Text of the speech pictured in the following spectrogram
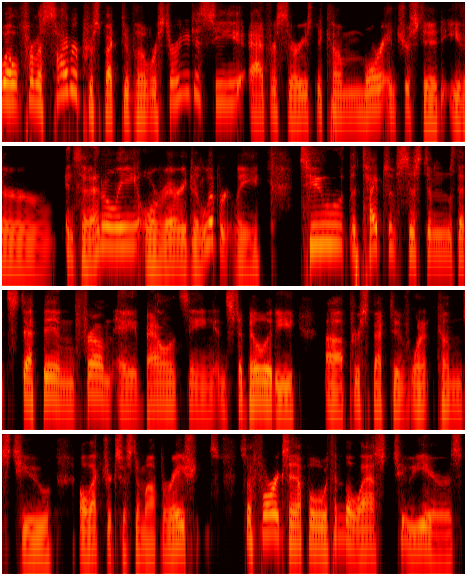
Well, from a cyber perspective, though, we're starting to see adversaries become more interested, either incidentally or very deliberately, to the types of systems that step in from a balancing and stability uh, perspective when it comes to electric system operations. So, for example, within the last two years,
